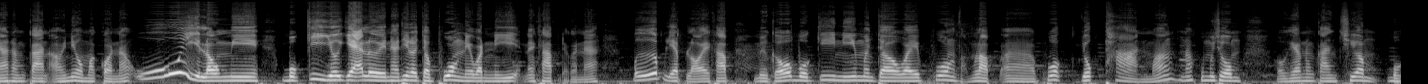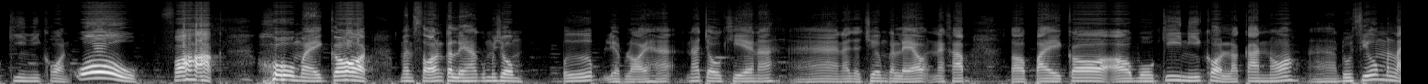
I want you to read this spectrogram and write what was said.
ฮะทำการเอาไอ้นี่ออกมาก่อนนะอุ้ยเรามีโบกี้เยอะแยะเลยนะที่เราจะพ่วงในวันนี้นะครับเดี๋ยวกันนะ ปุ๊บเรียบร้อยครับ เหมือนกับว่าโบกี้นี้มันจะเอาไว้พ่วงสำหรับอ่าพวกยกถ่านมั้งนะคุณผู้ชมโอเคครับทำการเชื่อมโบกี้นี้ก่อนโอ้ฟากโอ้ my god มันซ้อนกันเลยฮะคุณผู้ชมปุ๊บเรียบร้อยฮะน่าจะโอเคนะอ่าน่าจะเชื่อมกันแล้วนะครับต่อไปก็เอาโบกี้นี้ก่อนละกันเนาะอ่าดูซิว่ามันไหล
